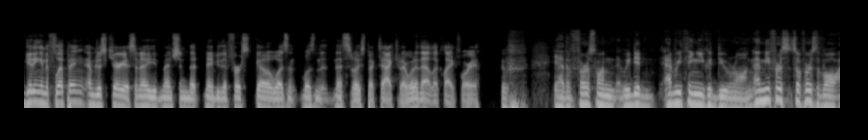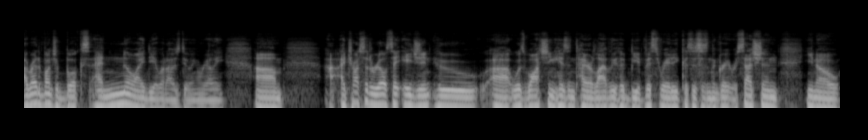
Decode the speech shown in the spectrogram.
getting into flipping, I'm just curious. I know you'd mentioned that maybe the first go wasn't wasn't necessarily spectacular. What did that look like for you? Yeah, the first one we did everything you could do wrong. I mean, first, so first of all, I read a bunch of books. I had no idea what I was doing really. Um, I trusted a real estate agent who uh, was watching his entire livelihood be eviscerated because this isn't the Great Recession. You know,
